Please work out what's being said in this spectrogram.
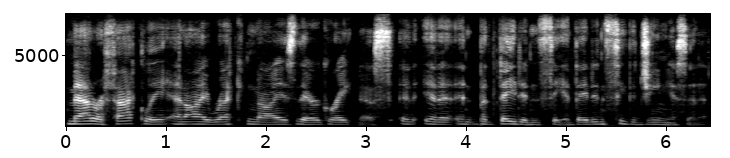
matter of factly, and I recognize their greatness in, in it. And, but they didn't see it. They didn't see the genius in it.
